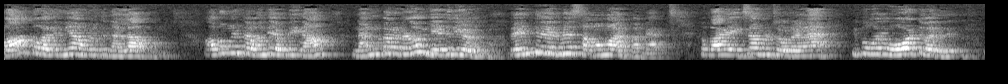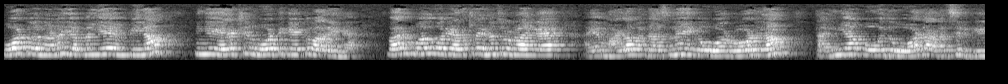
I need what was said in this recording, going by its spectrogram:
வாக்கு வலிமையும் அவங்களுக்கு நல்லா இருக்கும் அவங்கள்ட்ட வந்து எப்படின்னா நண்பர்களும் எதிரிகளும் ரெண்டு பேருமே சமமாக இருப்பாங்க. இப்போ ஃபார் எக்ஸாம்பிள் சொல்கிறேன் இப்போ ஒரு ஓட்டு வருது. ஓட்டு வந்தோன்னா எம்எல்ஏ எம்பினா நீங்கள் எலெக்ஷன் ஓட்டு கேட்க வரீங்க. வரும்போது ஒரு இடத்துல என்ன சொல்கிறாங்க ஐயா மழை வந்தாச்சுன்னா எங்க ரோடுலாம் தனியாக போகுது. ஓட அடைச்சிருக்கு.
